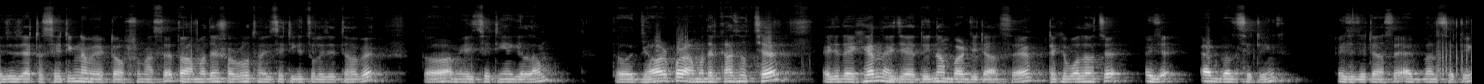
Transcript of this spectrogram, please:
এই যে একটা সেটিং নামে একটা অপশন আছে, তো আমাদের সর্বপ্রথম এই সেটিংয়ে চলে যেতে হবে। তো আমি এই সেটিংয়ে গেলাম। তো যাওয়ার পর আমাদের কাজ হচ্ছে, এই যে দেখেন, এই যে দুই নাম্বার যেটা আছে, এটাকে বলা হচ্ছে, এই যে অ্যাডভান্স সেটিং এই যে যেটা আছে অ্যাডভান্স সেটিং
